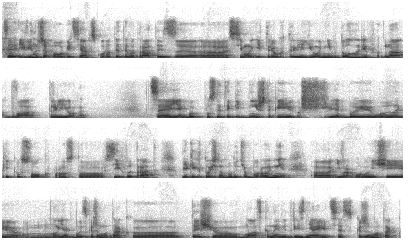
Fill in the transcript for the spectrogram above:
Це і він вже пообіцяв скоротити витрати з е, 7,3 трильйонів доларів на 2 трильйони. Це якби пустити під ніж такий якби великий кусок просто всіх витрат, в яких точно будуть оборонні, Е, і враховуючи, ну якби скажімо так, е, те, що маска не відрізняється, скажімо так,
